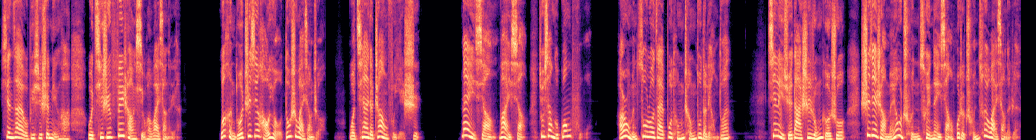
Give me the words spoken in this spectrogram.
现在我必须声明哈，我其实非常喜欢外向的人，我很多知心好友都是外向者，我亲爱的丈夫也是。内向外向就像个光谱，而我们坐落在不同程度的两端。心理学大师荣格说：“世界上没有纯粹内向或者纯粹外向的人。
